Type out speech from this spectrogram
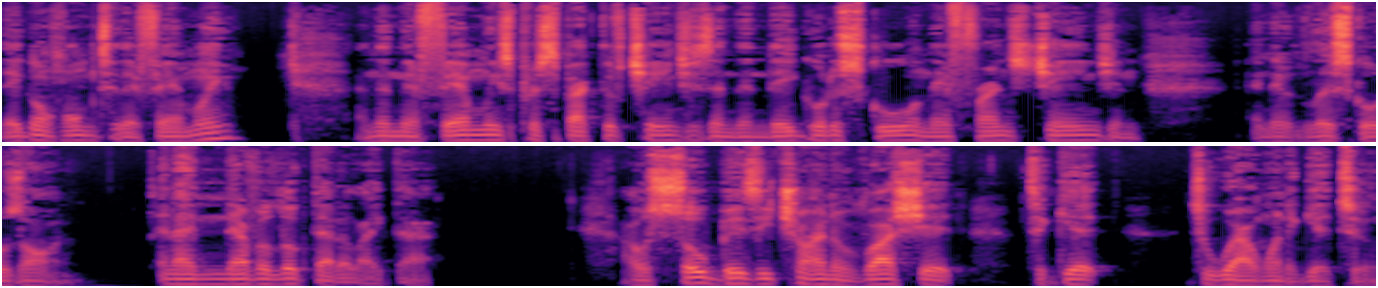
they go home to their family and then their family's perspective changes and then they go to school and their friends change and and the list goes on. And I never looked at it like that. I was so busy trying to rush it to get to where I want to get to.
